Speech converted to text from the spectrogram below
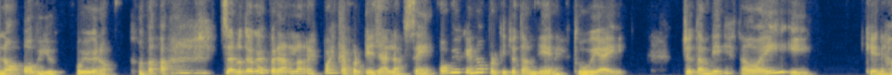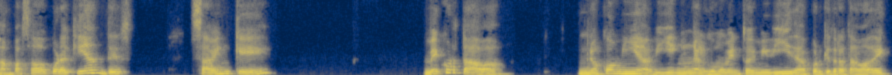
No, obvio, obvio que no. o sea, no tengo que esperar la respuesta porque ya la sé. Obvio que no, porque yo también estuve ahí. Yo también he estado ahí y quienes han pasado por aquí antes saben que me cortaba, no comía bien en algún momento de mi vida porque trataba de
